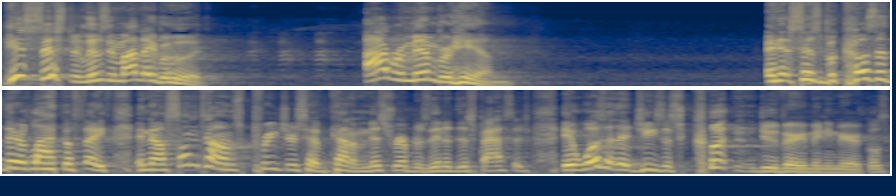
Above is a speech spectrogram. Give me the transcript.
his sister lives in my neighborhood. I remember him. And it says, because of their lack of faith. And now, sometimes preachers have kind of misrepresented this passage. It wasn't that Jesus couldn't do very many miracles,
